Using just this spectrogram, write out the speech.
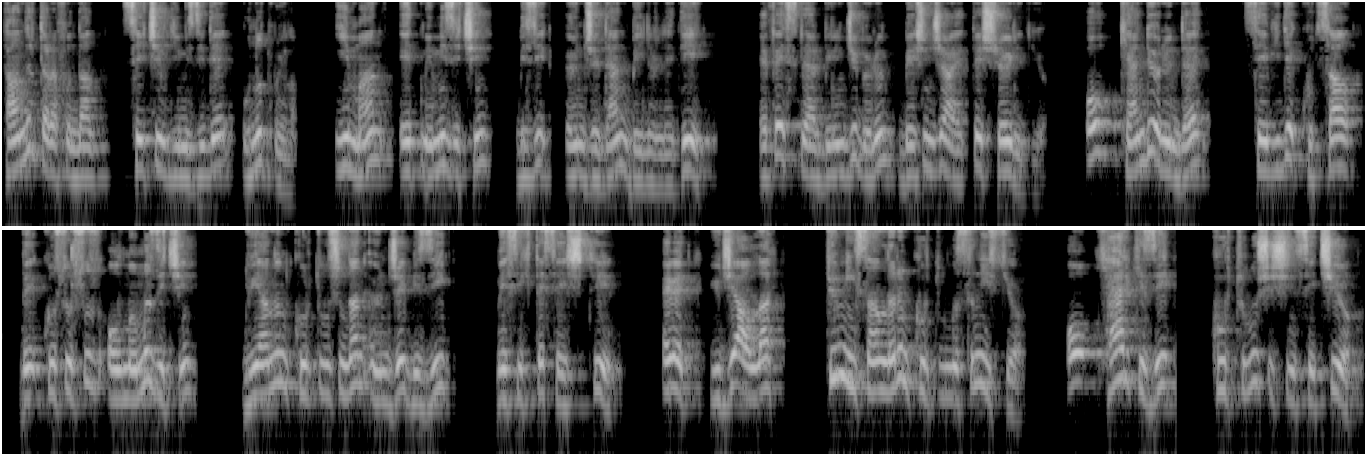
Tanrı tarafından seçildiğimizi de unutmayalım. İman etmemiz için bizi önceden belirledi. Efesler 1. bölüm 5. ayette şöyle diyor. O kendi önünde sevgide kutsal ve kusursuz olmamız için dünyanın kurtuluşundan önce bizi Mesih'te seçti. Evet Yüce Allah tüm insanların kurtulmasını istiyor. O herkesi kurtuluş için seçiyor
